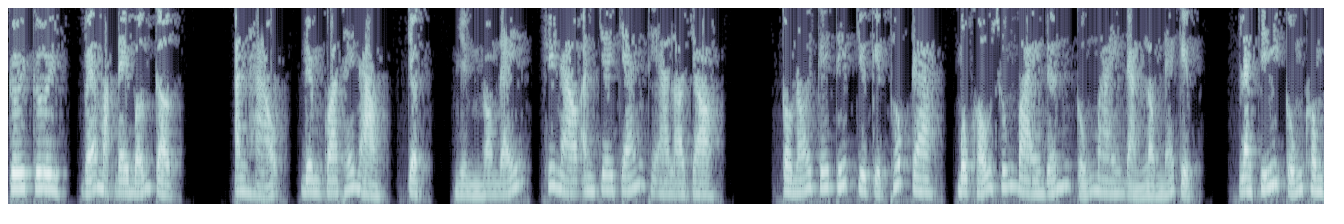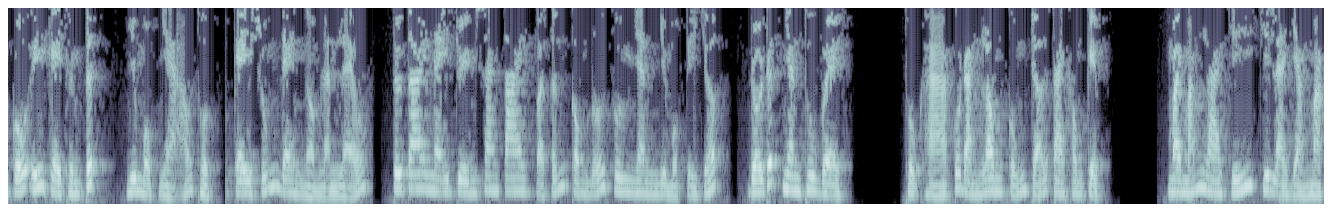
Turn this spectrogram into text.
Cười cười, vẻ mặt đầy bẩn cợt. Anh Hạo, đêm qua thế nào, chật, nhìn ngon đấy, khi nào anh chơi chán thì à lo cho. Câu nói kế tiếp chưa kịp thốt ra, một khẩu súng bay đến cũng may đàn lòng né kịp. La Chí cũng không cố ý gây thương tích, như một nhà ảo thuật, cây súng đen ngầm lạnh lẽo, từ tay này truyền sang tay và tấn công đối phương nhanh như một tia chớp, rồi rất nhanh thu về. Thuộc hạ của đàn long cũng trở tay không kịp. May mắn La Chí chỉ là dàn mặt.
